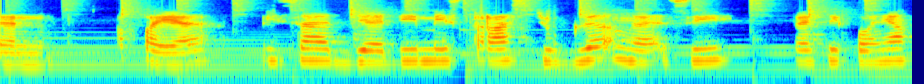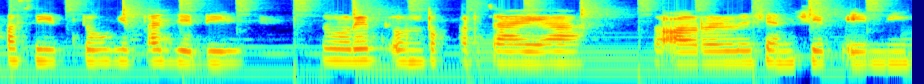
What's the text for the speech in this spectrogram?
Dan apa ya bisa jadi mistrust juga nggak sih? Resikonya ke situ kita jadi sulit untuk percaya soal relationship ini.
